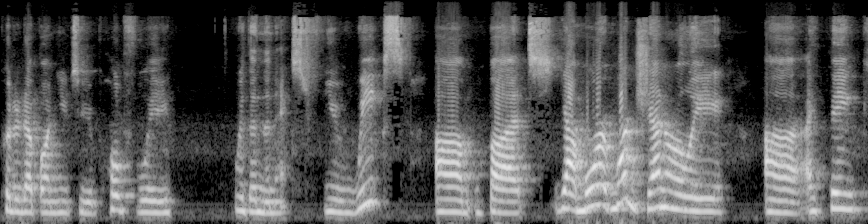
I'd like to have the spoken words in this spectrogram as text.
put it up on YouTube, hopefully within the next few weeks. Um, but yeah, more more generally, uh, I think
